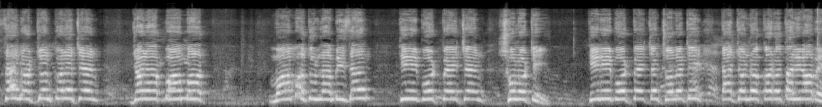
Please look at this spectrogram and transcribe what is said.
স্থান অর্জন করেছেন জনাব মোহাম্মদ মোহাম্মদুল্লাহ মিজান, তিনি ভোট পেয়েছেন ষোলোটি। তিনি ভোট পেয়েছেন ষোলোটি, তার জন্য করতালি হবে।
